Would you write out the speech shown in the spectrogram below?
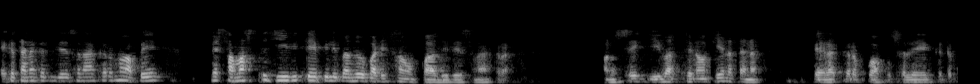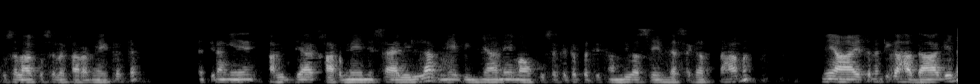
එක තැනකදී දේශනා කරනවා අපේ මේ සමස්ත ජීවිතය පිළිබඳව පටිච්චසමුප්පාදය දේශනා කරන්නේ. මිනිස්සේ ජීවත් වෙනවා කියන තැන පෙර කරපු අකුසලයකට කුසල අකුසල කර්මයකට නැතිනම් ඒ අවිද්‍යා කර්මය නිසා ඇවිල්ලා මේ විඥානයේ මෞකුසකට ප්‍රතිසන්දි වශයෙන් දැසගත්තාම මේ ආයතන ටික හදාගෙන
